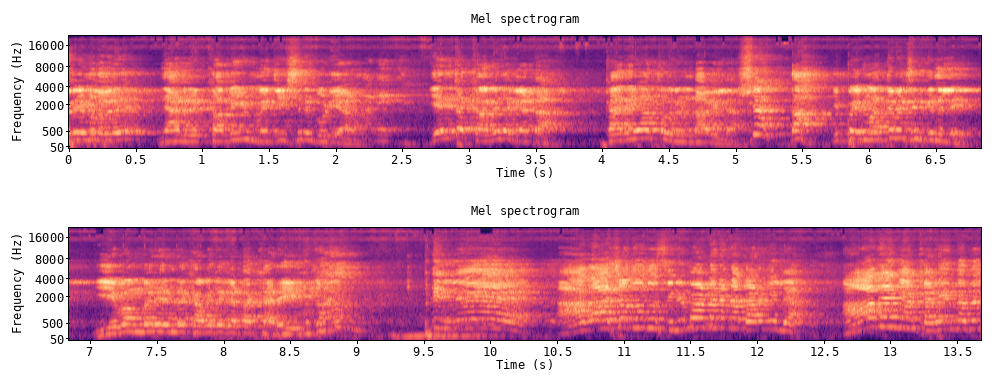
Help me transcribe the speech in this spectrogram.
പ്രിയമുള്ളവര് ഞാനൊരു കവിയും മജീഷ്യനും കൂടിയാണ്. എന്റെ കവിത കേട്ടാ കരയാത്തവരുണ്ടാവില്ല. ദാ, ഇപ്പൊ ഈ മദ്യപിച്ചിരിക്കുന്നില്ലേ? ഇവൻ വരെ എന്റെ കവിത കേട്ടാ കരയും. പിന്നെ ആകാശം സിനിമ കണ്ടിട്ട് കരഞ്ഞില്ല. ആകെ ഞാൻ കരയുന്നത്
